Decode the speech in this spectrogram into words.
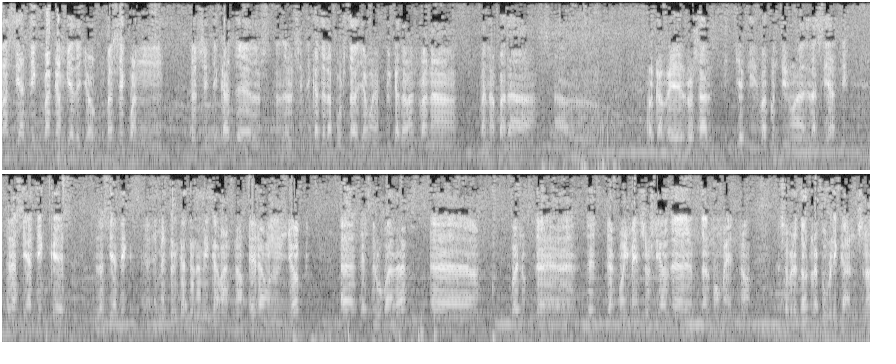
l'asiàtic va canviar de lloc. Va ser quan el sindicat, del, el sindicat de la fusta, ja ho hem explicat abans, va anar, va anar a parar al, al carrer Rosal i aquí va continuar l'asiàtic. L'asiàtic que és? L'asiàtic, eh, hem explicat una mica abans, no? Era un lloc eh, de trobada eh, bueno, de, de, del moviment social de, del moment, no? sobretot republicans, no?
